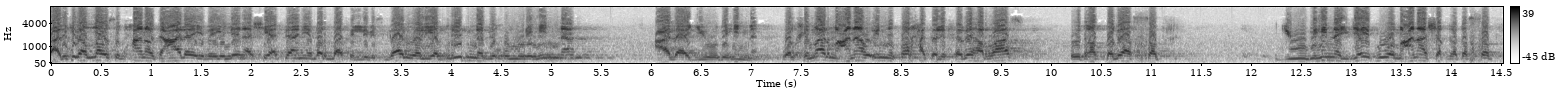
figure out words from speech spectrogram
بعد كده الله سبحانه وتعالى يبين لنا أشياء ثانية برضه في اللبس. قال وليضربن بخمورهن على جيوبهن. والخمار معناه انه طرحة تلف بها الرأس ويتغطى بها الصدر. جيوبهن الجيب هو معناه شقة الصدر.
